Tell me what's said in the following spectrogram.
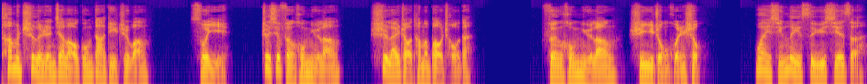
他们吃了人家老公大地之王，所以这些粉红女郎是来找他们报仇的。粉红女郎是一种魂兽，外形类似于蝎子，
